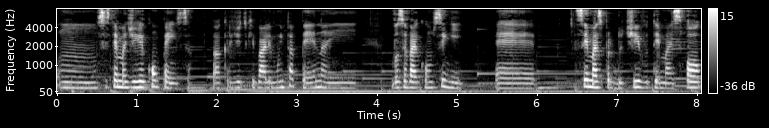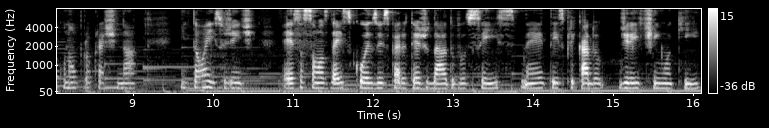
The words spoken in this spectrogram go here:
um sistema de recompensa. Eu acredito que vale muito a pena e você vai conseguir é, ser mais produtivo, ter mais foco, não procrastinar. Então é isso, gente. Essas são as 10 coisas. Eu espero ter ajudado vocês, né? Ter explicado direitinho aqui.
